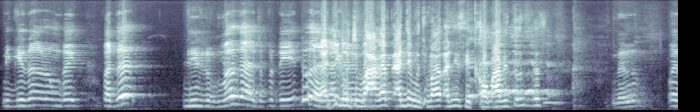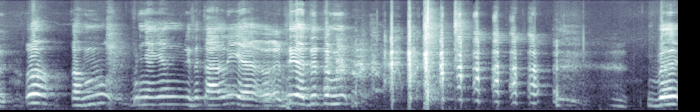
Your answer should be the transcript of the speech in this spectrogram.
dikira orang baik. Padahal di rumah nggak seperti itu. Anjing lucu banget, anjing lucu banget, anjing sitkom abis terus terus. Dan oh kamu penyayang sekali ya. Nanti ada temen. Baik,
